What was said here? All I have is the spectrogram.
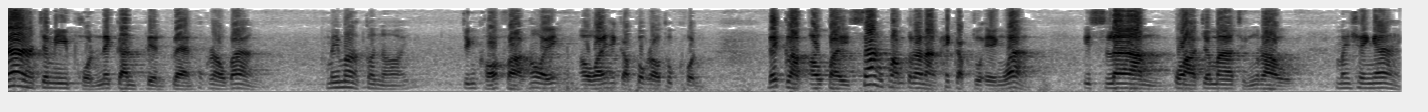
น่าจะมีผลในการเปลี่ยนแปลงพวกเราบ้าง ไม่มากก็น้อย จึงขอฝากเอาไว้เอาไว้ให้กับพวกเราทุกคน ได้กลับเอาไปสร้างความตระหนักให้กับตัวเองว่า อิสลามกว่าจะมาถึงเราไม่ใช่ง่าย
